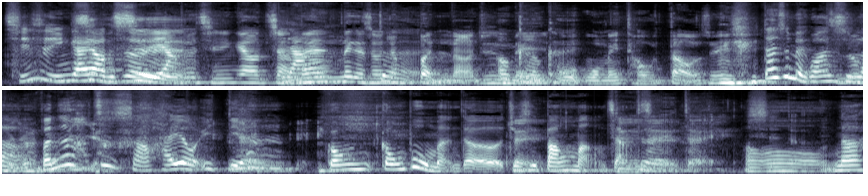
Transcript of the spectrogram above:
其实应该要是不是这样。就其实应该要这样，但那个时候就笨呐、就是没我我没投到，所以但是没关系啦反正至少还有一点 公公部门的，就是对帮忙这样子。对对，哦，那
